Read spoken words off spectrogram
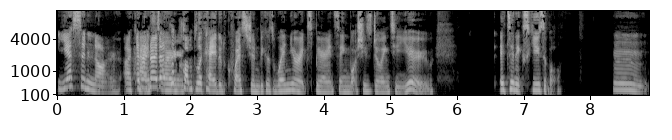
yes and no. Okay, and I know so, that's a complicated question because when you're experiencing what she's doing to you, it's inexcusable. Mm.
